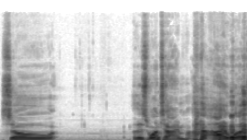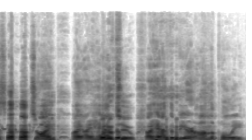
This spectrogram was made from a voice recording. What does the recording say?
so this one time I was so I I, I had One of the, two. I had the beer on the pulley,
